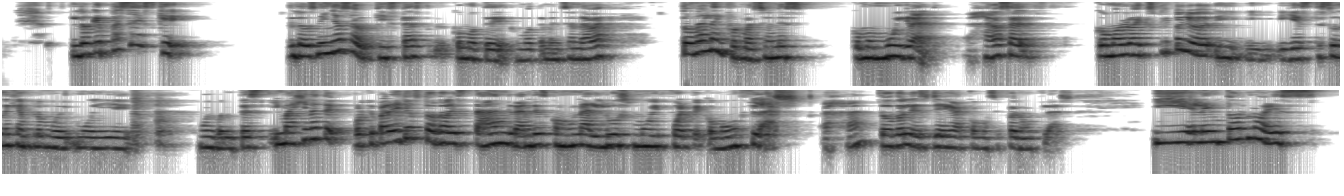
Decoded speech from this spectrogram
Lo que pasa es que los niños autistas, como te, como te mencionaba, toda la información es como muy grande. O sea, como lo explico yo, y, y- este es un ejemplo muy, muy, muy bonito. Imagínate, porque para ellos todo es tan grande, es como una luz muy fuerte, como un flash. Todo les llega como si fuera un flash. Y el entorno es,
